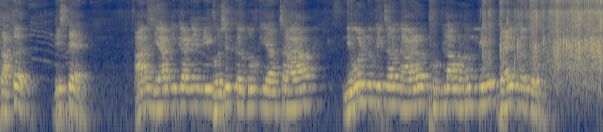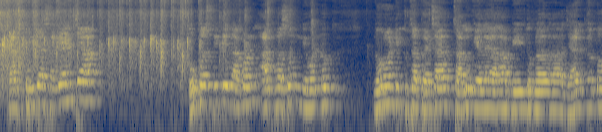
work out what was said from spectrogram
ताकद दिसते आज या ठिकाणी मी घोषित करतो की याचा हा निवडणुकीचा नारळ फुटला म्हणून मी जाहीर करतो. आज तुमच्या सगळ्यांच्या उपस्थितीत आपण आजपासून निवडणूक निवडणुकीचा प्रचार चालू केला हा मी तुम्हाला जाहीर करतो.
